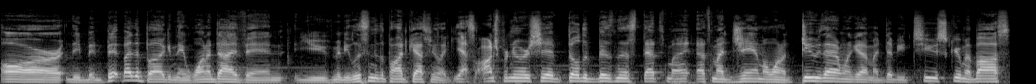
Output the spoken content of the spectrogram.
are they've been bit by the bug and they want to dive in. You've maybe listened to the podcast and you're like, "Yes, entrepreneurship, build a business, that's my that's my jam. I want to do that. I want to get out my W2, screw my boss."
